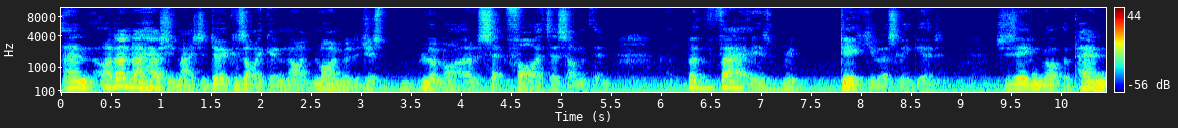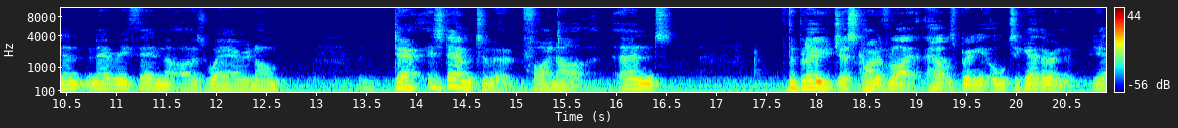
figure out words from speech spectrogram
And I don't know how she managed to do it because I can I, mine would have just looked like I had set fire to something. But that is ridiculously good. She's even got the pendant and everything that I was wearing on. It's down to a fine art and the blue just kind of like helps bring it all together and it, yeah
